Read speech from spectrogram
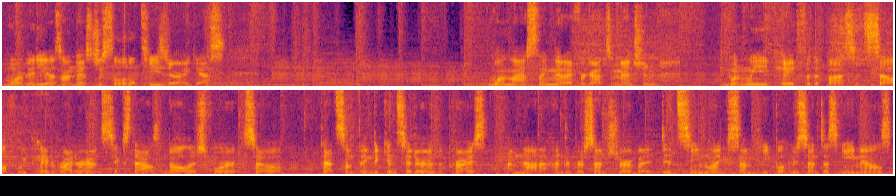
more videos on this, just a little teaser, I guess. One last thing that I forgot to mention, when we paid for the bus itself, we paid right around $6,000 for it, so that's something to consider in the price. I'm not 100% sure, but it did seem like some people who sent us emails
